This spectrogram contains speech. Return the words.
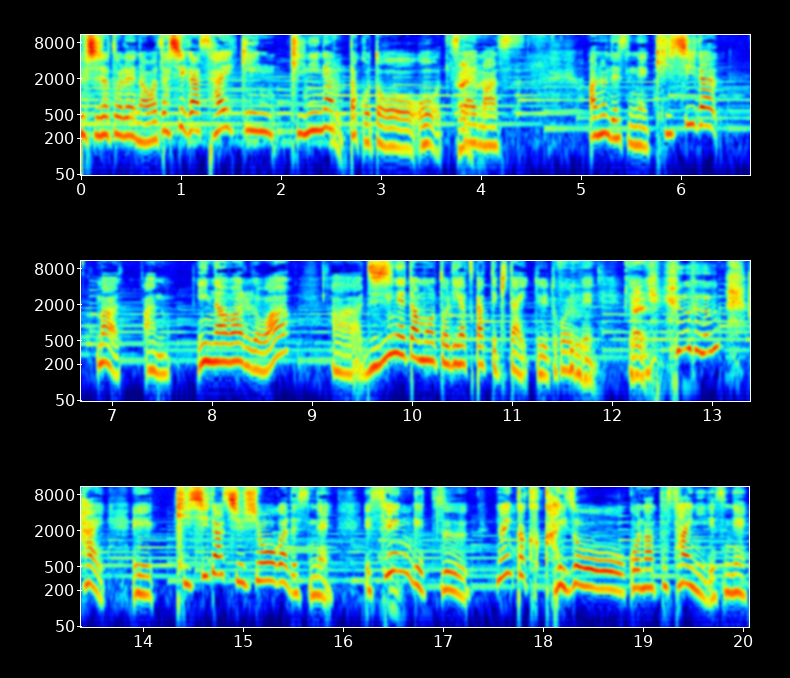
吉田トレーナー私が最近気になったことを伝えます、うんはいはい、あのですね岸田まああのインナーワールドはあ時事ネタも取り扱っていきたいというところで、はい、はい、えー、岸田首相がですね先月内閣改造を行った際にですね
